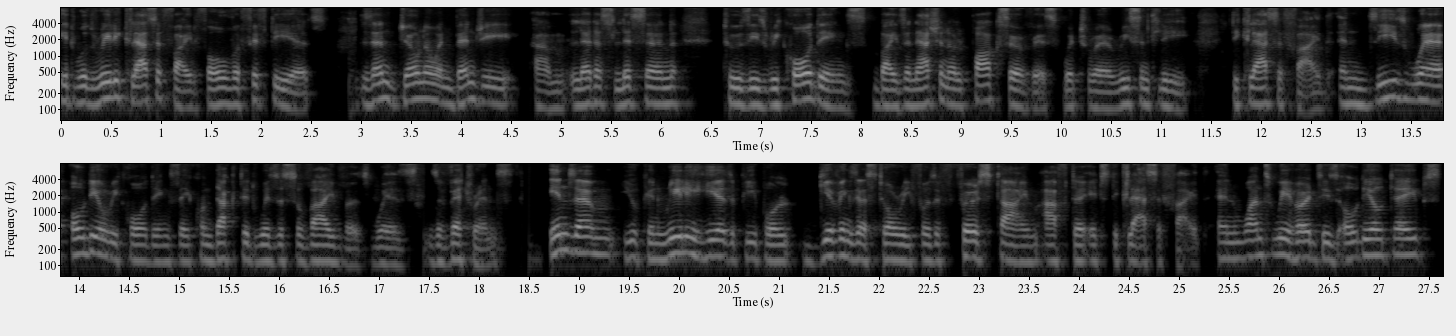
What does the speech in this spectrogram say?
It was really classified for over 50 years then Jono and Benji um, let us listen to these recordings by the National Park Service, which were recently declassified. And these were audio recordings they conducted with the survivors, with the veterans. In them, you can really hear the people giving their story for the first time after it's declassified. And once we heard these audio tapes,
